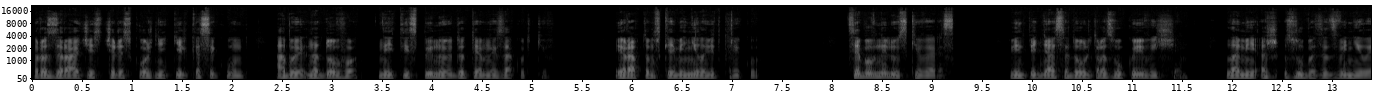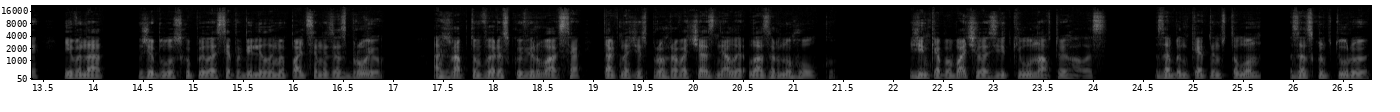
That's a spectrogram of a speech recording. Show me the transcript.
роззираючись через кожні кілька секунд, аби надовго не йти спиною до темних закутків. І раптом скам'яніла від крику. Це був не людський вереск. Він піднявся до ультразвуку і вище. Ламі аж зуби задзвеніли, і вона вже було схопилася побілілими пальцями за зброю, аж раптом вереску вірвався, так наче з програвача зняли лазерну голку. Жінка побачила, звідки лунав той галас. За бенкетним столом, за скульптурою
